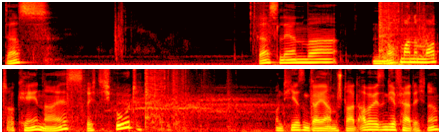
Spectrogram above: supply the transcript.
das. Das lernen wir. Nochmal eine Mod. Okay, nice. Richtig gut. Und hier ist ein Geier am Start. Aber wir sind hier fertig, ne?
